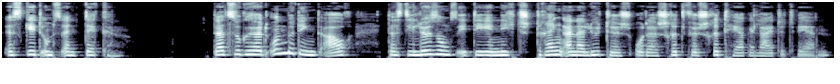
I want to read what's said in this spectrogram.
Es geht ums Entdecken. Dazu gehört unbedingt auch, dass die Lösungsideen nicht streng analytisch oder Schritt für Schritt hergeleitet werden.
